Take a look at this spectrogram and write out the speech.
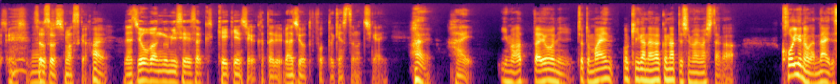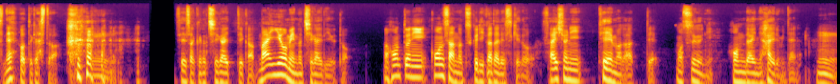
そう。そうそうしますか。はい。ラジオ番組制作経験者が語るラジオとポッドキャストの違い。はい。はい。今あったように、ちょっと前置きが長くなってしまいましたが、こういうのがないですね、ポッドキャストは。うん、制作の違いっていうか、内容面の違いで言うと。まあ、本当にコンさんの作り方ですけど、最初にテーマがあって、もうすぐに本題に入るみたいな。うん。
